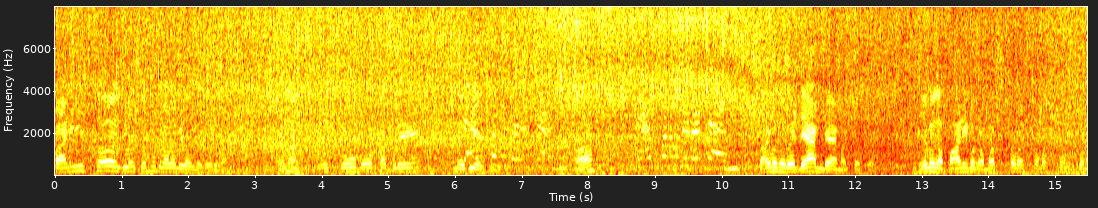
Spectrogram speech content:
पाणी सगळं समुद्राला मिळालं जातं बघा. हो ना तो तो मोठा पुढे नदी आहे. हा? काय बनवलं डॅम डॅम अच्छा अच्छा. हे बघा पाणी बघा मस्त मस्त मस्त एकदम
